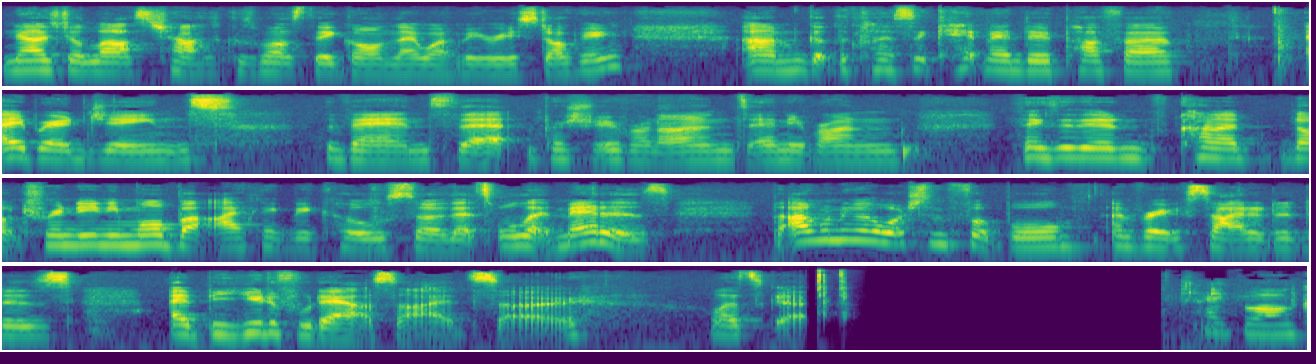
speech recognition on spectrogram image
now's your last chance because once they're gone they won't be restocking. Um, got the classic Kathmandu puffer, A-brand jeans, the Vans that I'm pretty sure everyone owns and everyone thinks that they're kind of not trendy anymore but I think they're cool so that's all that matters. But I'm gonna go watch some football. I'm very excited. It is a beautiful day outside so let's go. Hey vlog,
